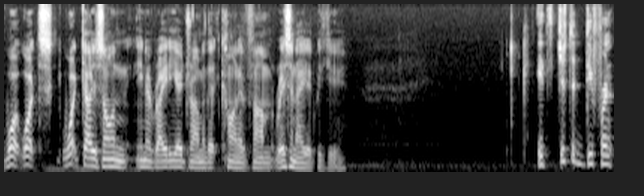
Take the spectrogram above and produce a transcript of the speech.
What what's what goes on in a radio drama that kind of um, resonated with you? It's just a different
